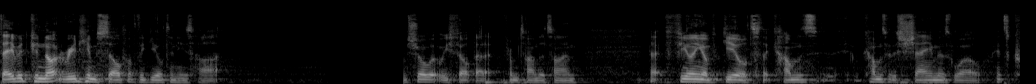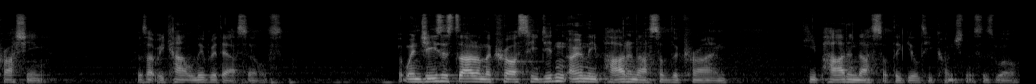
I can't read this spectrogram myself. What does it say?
David could not rid himself of the guilt in his heart. I'm sure that we felt that from time to time. That feeling of guilt that comes, comes with shame as well. It's crushing. It feels like we can't live with ourselves. But when Jesus died on the cross, he didn't only pardon us of the crime, he pardoned us of the guilty conscience as well.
